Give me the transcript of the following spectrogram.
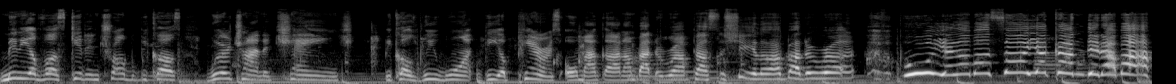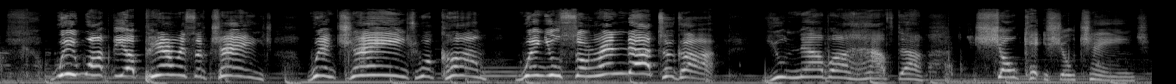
Many of us get in trouble because we're trying to change because we want the appearance. Oh my God, I'm about to run, Pastor Sheila. I'm about to run. We want the appearance of change. When change will come, when you surrender to God, you never have to showcase your change.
